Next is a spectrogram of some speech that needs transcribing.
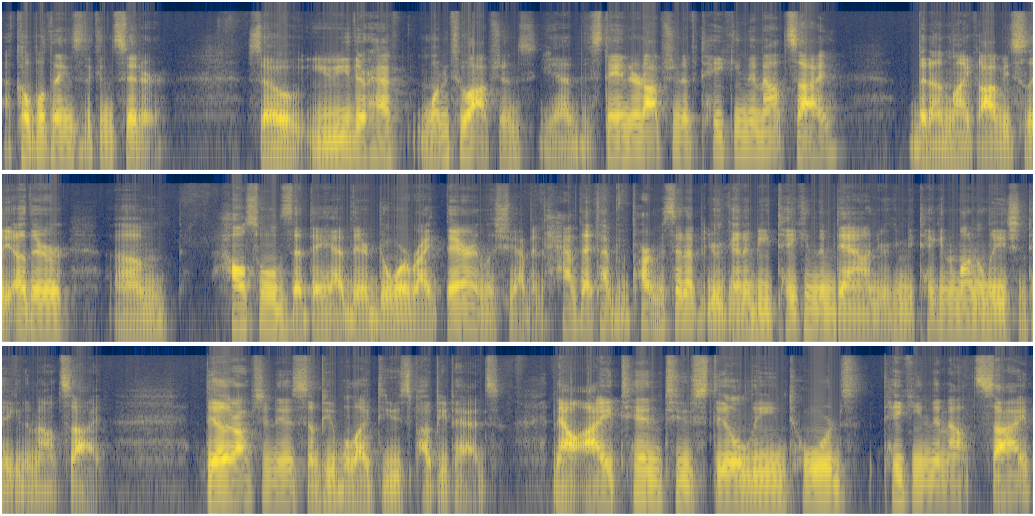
a couple things to consider. So you either have one or two options. You have the standard option of taking them outside, but unlike obviously other um, households that they have their door right there, unless you happen to have that type of apartment set up, you're going to be taking them down, you're going to be taking them on a leash and taking them outside. The other option is some people like to use puppy pads. Now, I tend to still lean towards taking them outside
